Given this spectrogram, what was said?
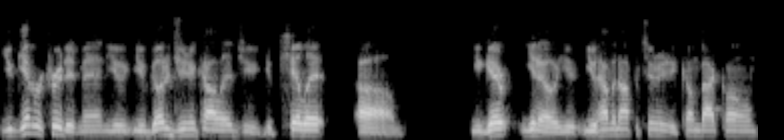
you get recruited, man. You you go to junior college, you you kill it. Um you get you know, you you have an opportunity to come back home.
